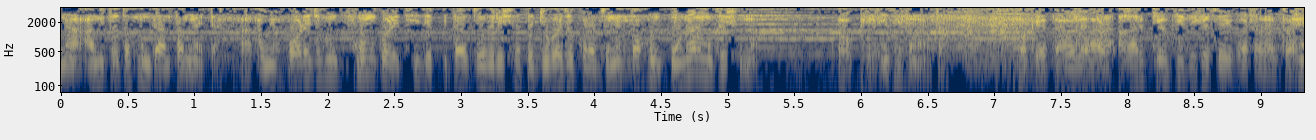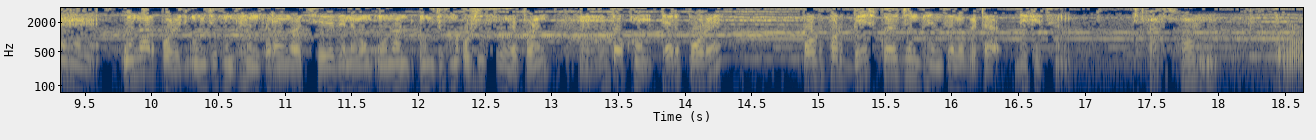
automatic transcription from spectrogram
না আমি তো তখন জানতাম না এটা। আমি পরে যখন ফোন করেছি যে পিতাল চৌধুরীর সাথে যোগাযোগ করার জন্য তখন ওনার মুখে শোনা। ওকে। এই ঘটনাটা। ওকে তাহলে আর- কেউ কি দেখেছে এই ঘটনাটা? হ্যাঁ হ্যাঁ ওনার পরে উনি যখন ভ্যান চালানোটা ছেড়ে দেন এবং ওনার উনি যখন অসুস্থ হয়ে পড়েন তখন এরপরে পরপর বেশ কয়েকজন ভ্যান চালক এটা দেখেছেন। আচ্ছা। তো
